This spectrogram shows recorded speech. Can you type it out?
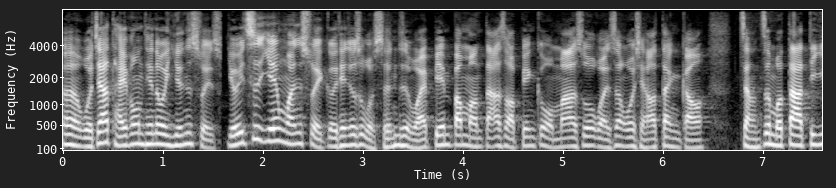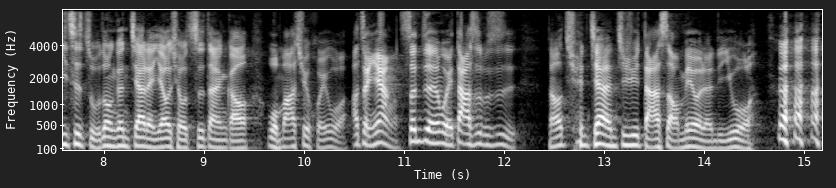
嗯，我家台风天都会淹水，有一次淹完水，隔天就是我生日，我还边帮忙打扫边跟我妈说晚上我想要蛋糕。长这么大第一次主动跟家人要求吃蛋糕，我妈却回我啊怎样，生日很伟大是不是？然后全家人继续打扫，没有人理我，哈哈哈，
